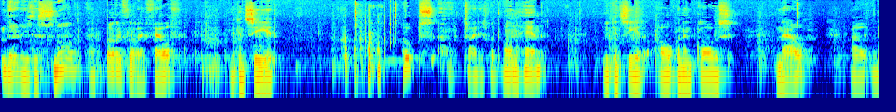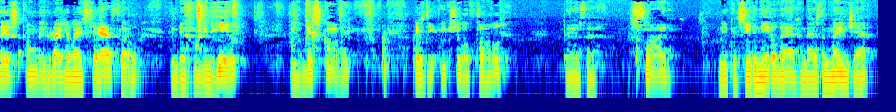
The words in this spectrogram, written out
there is a small uh, butterfly valve. You can see it. Oops, I'll try this with one hand. You can see it open and close now. Now this only regulates the airflow and behind here on this cover is the actual throttle. There's the slide, and you can see the needle there, and there's the main jet.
